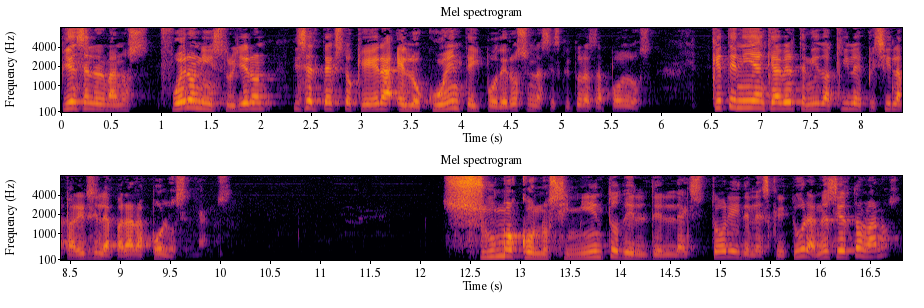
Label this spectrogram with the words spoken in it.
Piénsenlo, hermanos, fueron e instruyeron, dice el texto que era elocuente y poderoso en las escrituras de Apolos. ¿Qué tenían que haber tenido Aquila y Priscila para irse a parar a Apolos, hermanos? Sumo conocimiento de, de la historia y de la escritura, ¿no es cierto, hermanos?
